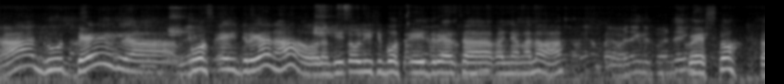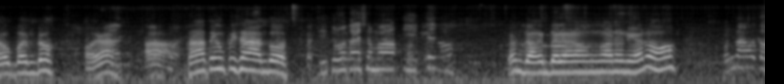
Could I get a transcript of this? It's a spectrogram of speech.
Yan, good day, uh, Boss Adrian ha. O, nandito ulit si Boss Adrian sa kanyang ano ha. Good morning, good morning. Pwesto, sa Ubando. O yan. Ah, saan natin umpisahan, boss? Dito mo tayo sa mga kitten. Yan, laki dala ng ano ni ano, oh. Punta ako to.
